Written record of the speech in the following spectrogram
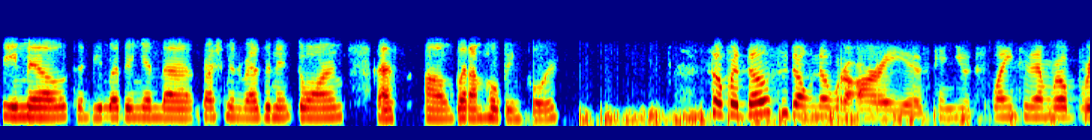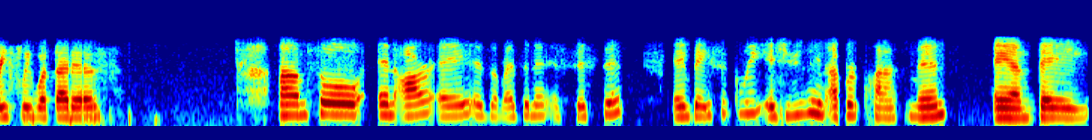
females and be living in the freshman resident dorm. That's um, what I'm hoping for. So, for those who don't know what an RA is, can you explain to them real briefly what that is? Um, so, an RA is a resident assistant, and basically, it's usually an upperclassman, and they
